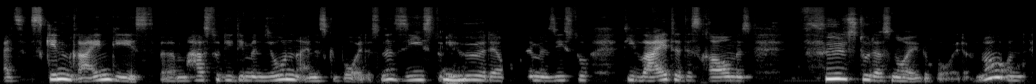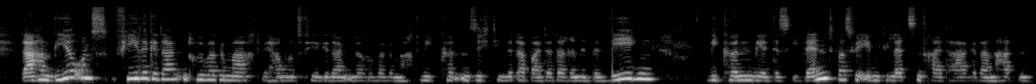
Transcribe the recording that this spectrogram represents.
als Skin reingehst, ähm, hast du die Dimensionen eines Gebäudes. Ne? Siehst du die mhm. Höhe der Räume, siehst du die Weite des Raumes, fühlst du das neue Gebäude. Ne? Und da haben wir uns viele Gedanken drüber gemacht. Wir haben uns viel Gedanken darüber gemacht, wie könnten sich die Mitarbeiter darin bewegen wie können wir das Event, was wir eben die letzten drei Tage dann hatten,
